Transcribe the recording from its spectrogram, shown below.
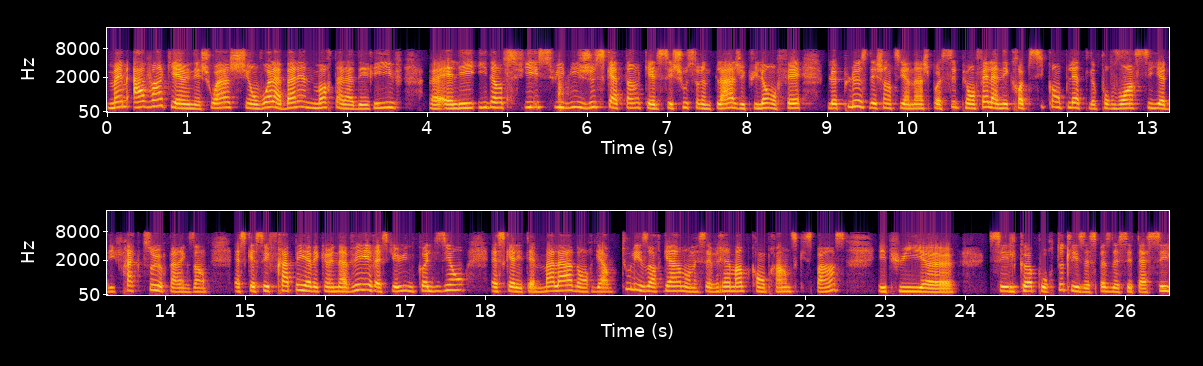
même avant qu'il y ait un échouage, si on voit la baleine morte à la dérive, euh, elle est identifiée, suivie jusqu'à temps qu'elle s'échoue sur une plage. Et puis là, on fait le plus d'échantillonnage possible, puis on fait la nécropsie complète pour voir s'il y a des fractures, par exemple. Est-ce qu'elle s'est frappée avec un navire? Est-ce qu'il y a eu une collision? Est-ce qu'elle était malade? On regarde tous les organes, on essaie vraiment de comprendre ce qui se passe. Et puis, euh, c'est le cas pour toutes les espèces de cétacés.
